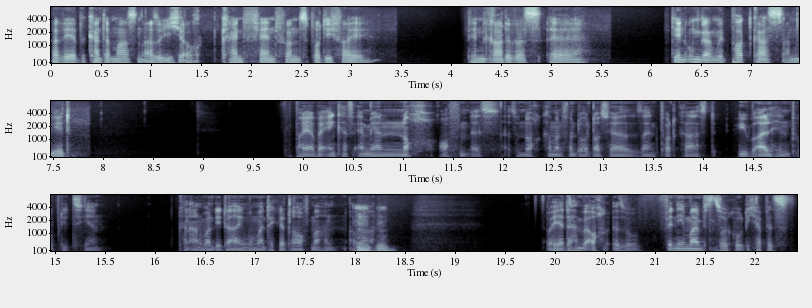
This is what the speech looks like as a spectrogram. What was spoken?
Weil wir ja bekanntermaßen, also ich auch kein Fan von Spotify bin, gerade was äh, den Umgang mit Podcasts angeht. Wobei aber NKFM ja noch offen ist. Also noch kann man von dort aus ja seinen Podcast überall hin publizieren. keine Ahnung, wann die da irgendwo mal Deckel drauf machen. Aber, mhm. Aber ja, da haben wir auch, also wenn ihr mal ein bisschen zurückguckt, ich habe jetzt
